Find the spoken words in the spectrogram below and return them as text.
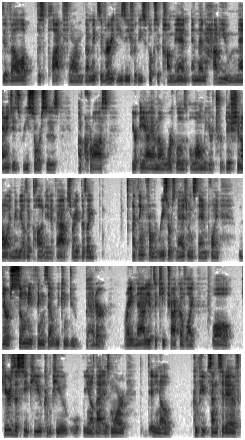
develop this platform that makes it very easy for these folks to come in? And then how do you manage these resources across your AI ML workloads along with your traditional and maybe other cloud native apps, right? Because I I think from a resource management standpoint, there are so many things that we can do better right? Now you have to keep track of like well here's the cpu compute you know that is more you know compute sensitive.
